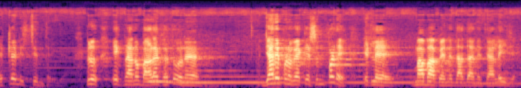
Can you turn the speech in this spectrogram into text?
એટલે નિશ્ચિંત થઈ ગયા. એક નાનો બાળક હતો અને જ્યારે પણ વેકેશન પડે, એટલે મા બાપ એને દાદાને ત્યાં લઈ જાય.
